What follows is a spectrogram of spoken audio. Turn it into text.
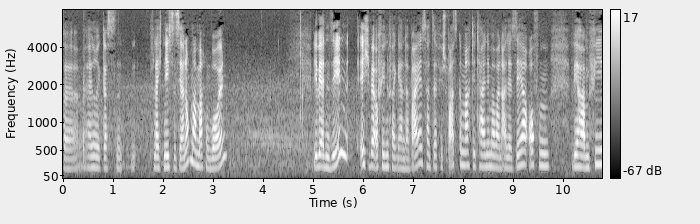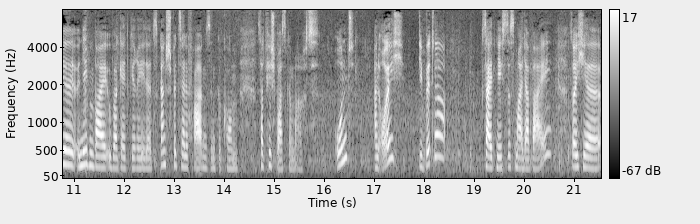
äh, Henrik das vielleicht nächstes Jahr nochmal machen wollen. Wir werden sehen. Ich wäre auf jeden Fall gern dabei. Es hat sehr viel Spaß gemacht. Die Teilnehmer waren alle sehr offen. Wir haben viel nebenbei über Geld geredet. Ganz spezielle Fragen sind gekommen. Es hat viel Spaß gemacht. Und an euch die Bitte, seid nächstes Mal dabei. Solche,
